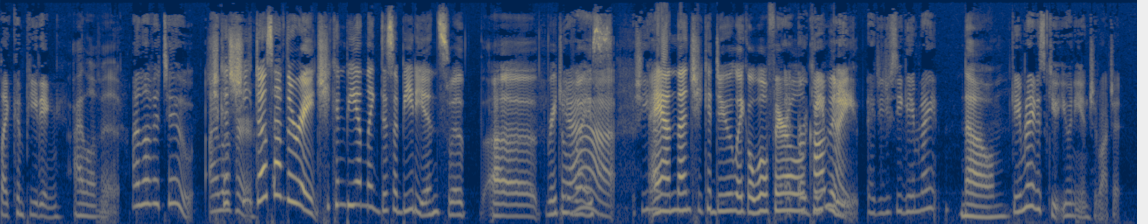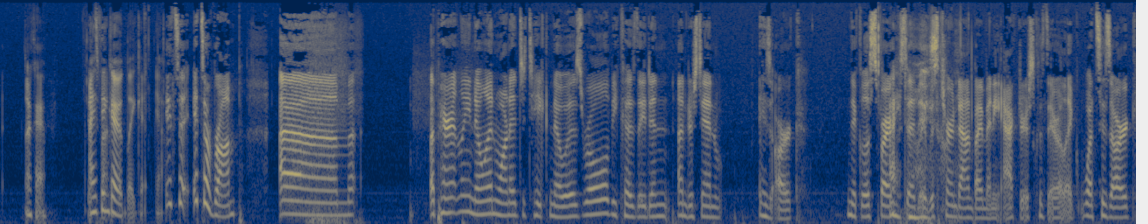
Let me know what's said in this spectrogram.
like competing. I love it. I love it too. Because she does have the range. She can be in like disobedience with uh Rachel Yeah, Weisz, she has- and then she could do like a Will Ferrell or Game comedy. Night. Did you see Game Night? No, Game Night is cute. You and Ian should watch it. okay. I think I would like it. Yeah, It's a it's a romp. Um, apparently, no one wanted to take Noah's role because they didn't understand his arc. Nicholas Spark I said know, I it was saw turned down by many actors because they were like, "What's his arc?"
